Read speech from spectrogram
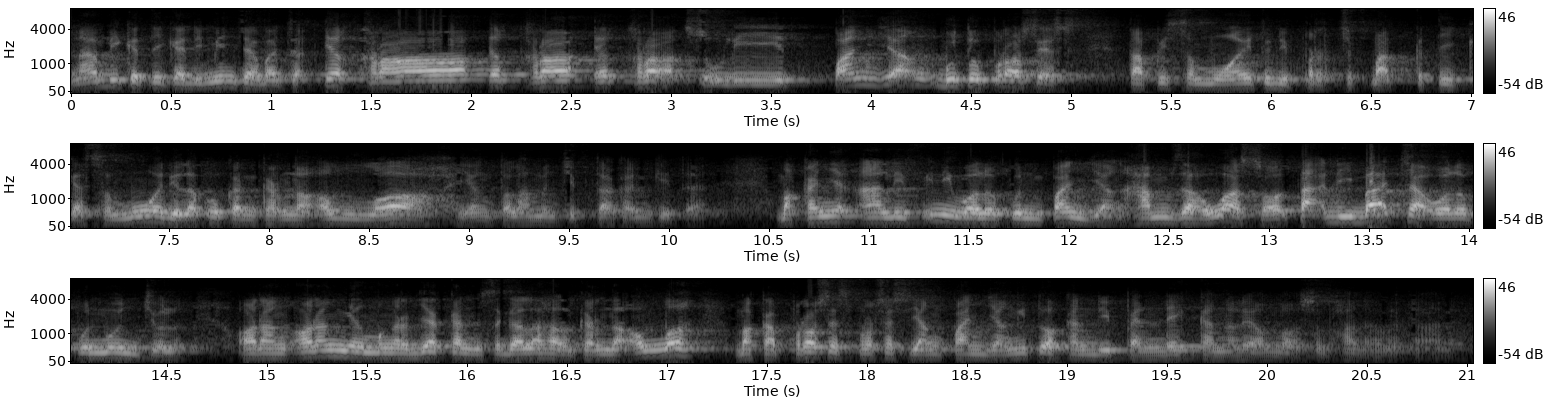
Nabi ketika diminta baca ikhra, ikhra, ikhra sulit, panjang, butuh proses. Tapi semua itu dipercepat ketika semua dilakukan karena Allah yang telah menciptakan kita. Makanya alif ini walaupun panjang, hamzah wasol tak dibaca walaupun muncul. Orang-orang yang mengerjakan segala hal karena Allah, maka proses-proses yang panjang itu akan dipendekkan oleh Allah Subhanahu wa taala.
